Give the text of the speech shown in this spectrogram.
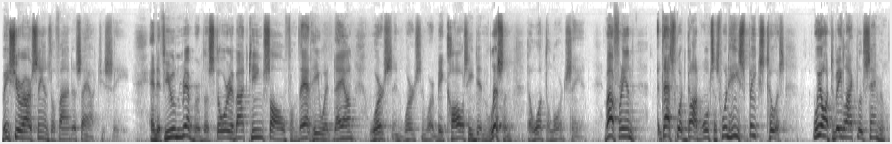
Be sure our sins will find us out, you see. And if you remember the story about King Saul, from that he went down worse and worse and worse because he didn't listen to what the Lord said. My friend, that's what God wants us. When He speaks to us, we ought to be like little Samuel.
